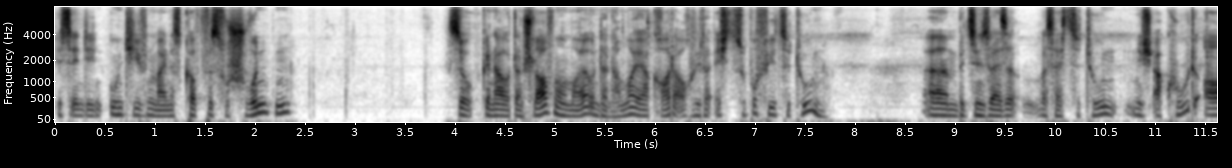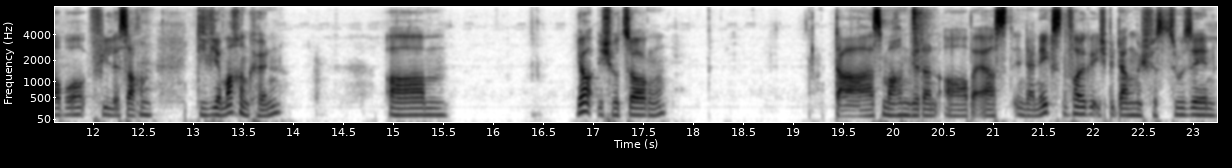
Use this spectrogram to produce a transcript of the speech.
ist in den Untiefen meines Kopfes verschwunden. So, genau, dann schlafen wir mal und dann haben wir ja gerade auch wieder echt super viel zu tun. Ähm, beziehungsweise, was heißt zu tun? Nicht akut, aber viele Sachen, die wir machen können. Ähm, ja, ich würde sagen, das machen wir dann aber erst in der nächsten Folge. Ich bedanke mich fürs Zusehen.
